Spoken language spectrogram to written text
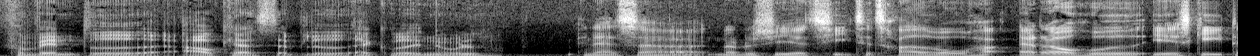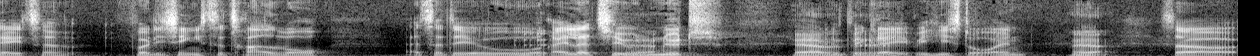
forventede afkast er blevet er gået i nul. Men altså, når du siger 10-30 år, er der overhovedet ESG-data for de seneste 30 år? Altså, det er jo relativt ja. nyt ja, begreb i historien. Ja. Så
